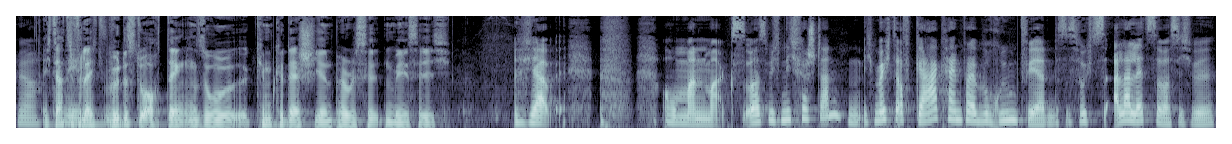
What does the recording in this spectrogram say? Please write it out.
Ja. Ich dachte, nee. vielleicht würdest du auch denken, so Kim Kardashian, Paris Hilton mäßig. Ja, oh Mann, Max, du hast mich nicht verstanden. Ich möchte auf gar keinen Fall berühmt werden. Das ist wirklich das allerletzte, was ich will.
